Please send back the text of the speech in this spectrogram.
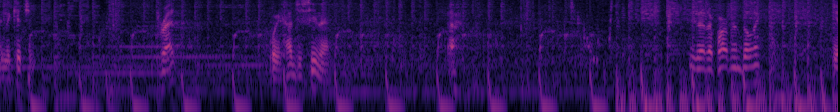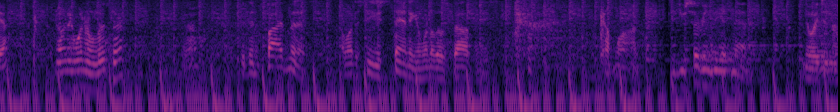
in the kitchen. Threat? Wait, how'd you see that? See that apartment building? Yeah. Know anyone who lives there? No. Within five minutes, I want to see you standing in one of those balconies. Come on. Did you serve in Vietnam? No, I did not.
